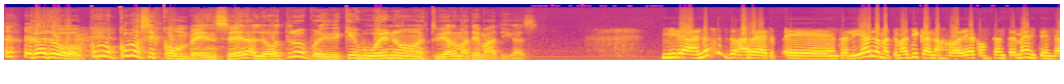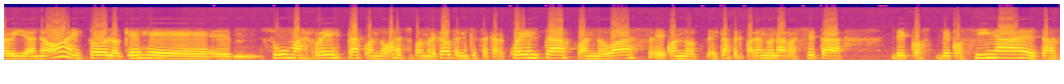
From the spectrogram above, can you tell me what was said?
Claro, ¿cómo, cómo haces convencer al otro de que es bueno estudiar matemáticas? Mira, no sé, a ver, eh, en realidad la matemática nos rodea constantemente en la vida, ¿no? Es todo lo que es eh, em, sumas, restas, cuando vas al supermercado tenés que sacar cuentas, cuando vas, eh, cuando estás preparando una receta de, de cocina, estás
